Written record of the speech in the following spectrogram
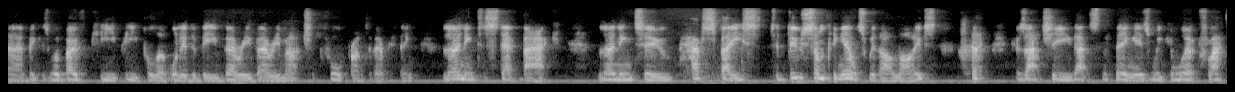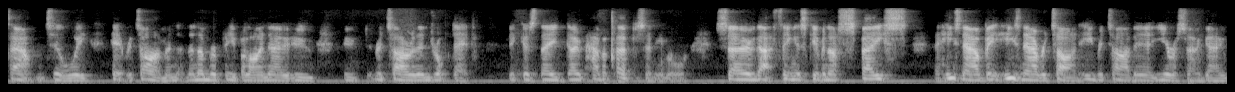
uh, because we're both key people that wanted to be very, very much at the forefront of everything, learning to step back learning to have space to do something else with our lives. Because actually that's the thing is we can work flat out until we hit retirement and the number of people i know who who retire and then drop dead because they don't have a purpose anymore so that thing has given us space he's now he's now retired he retired a year or so ago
